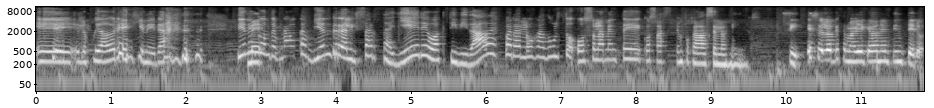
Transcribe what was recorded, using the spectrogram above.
eh, los cuidadores en general. ¿Tienen contemplado también realizar talleres o actividades para los adultos o solamente cosas enfocadas en los niños? Sí, eso es lo que se me había quedado en el tintero.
